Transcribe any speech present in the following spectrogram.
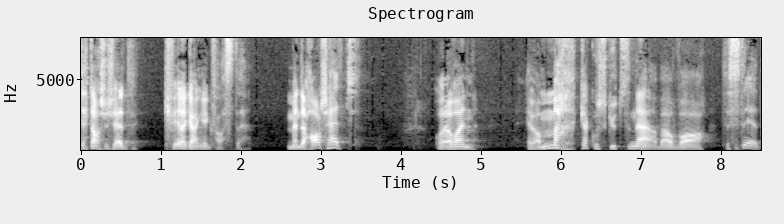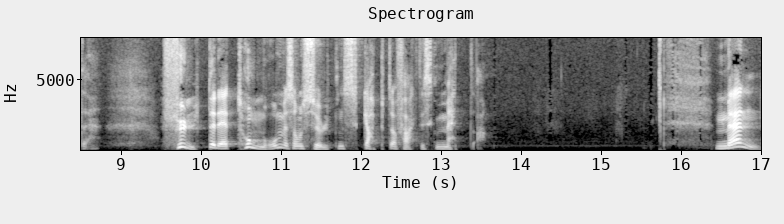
Dette har ikke skjedd hver gang jeg faster, men det har skjedd. Og jeg var en, har merka hvordan Guds nærvær var til stede. Fylte det tomrommet som sulten skapte, og faktisk metta. Men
